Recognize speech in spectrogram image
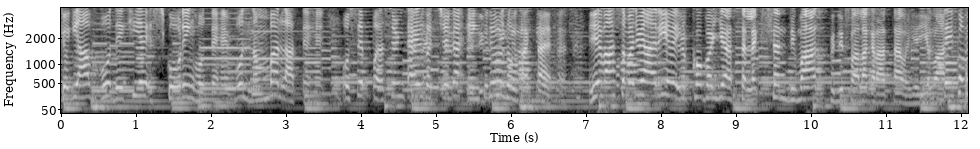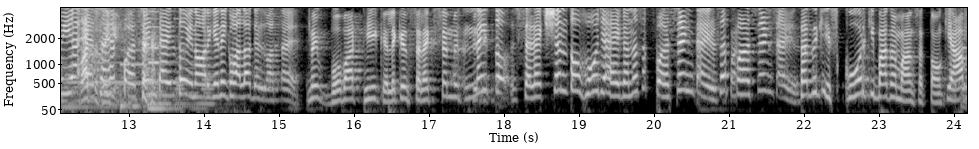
क्योंकि आप वो देखिए स्कोरिंग होते हैं वो नंबर लाते हैं उससे परसेंटाइल बच्चे का इंक्रीज हो सकता है। ये बात समझ में आ रही है देखो भैया सिलेक्शन दिमाग फिजिक्स वाला कराता है भैया ये बात देखो भैया ऐसा है परसेंटाइल तो इनऑर्गेनिक वाला दिलवाता है। नहीं वो बात ठीक है लेकिन सिलेक्शन में नहीं तो सिलेक्शन तो हो जाएगा ना sir percentile sir percentile sir देखिए स्कोर की बात मैं मान सकता हूँ कि आप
